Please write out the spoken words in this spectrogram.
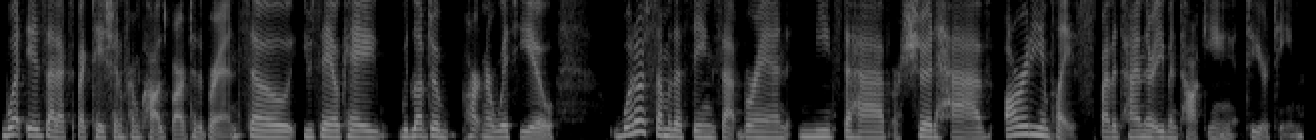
What is that expectation from Cos Bar to the brand? So you say, okay, we'd love to partner with you. What are some of the things that brand needs to have or should have already in place by the time they're even talking to your team?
